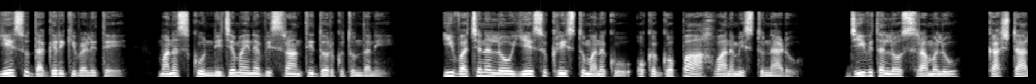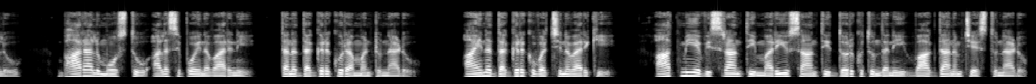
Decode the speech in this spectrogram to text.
యేసు దగ్గరికి వెళితే మనస్కు నిజమైన విశ్రాంతి దొరుకుతుందని. ఈ వచనంలో యేసుక్రీస్తు మనకు ఒక గొప్ప ఆహ్వానమిస్తున్నాడు. జీవితంలో శ్రమలు కష్టాలు భారాలు మోస్తూ అలసిపోయిన వారిని తన దగ్గరకు రమ్మంటున్నాడు. ఆయన దగ్గరకు వచ్చినవారికి ఆత్మీయ విశ్రాంతి మరియు శాంతి దొరుకుతుందని వాగ్దానం చేస్తున్నాడు.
